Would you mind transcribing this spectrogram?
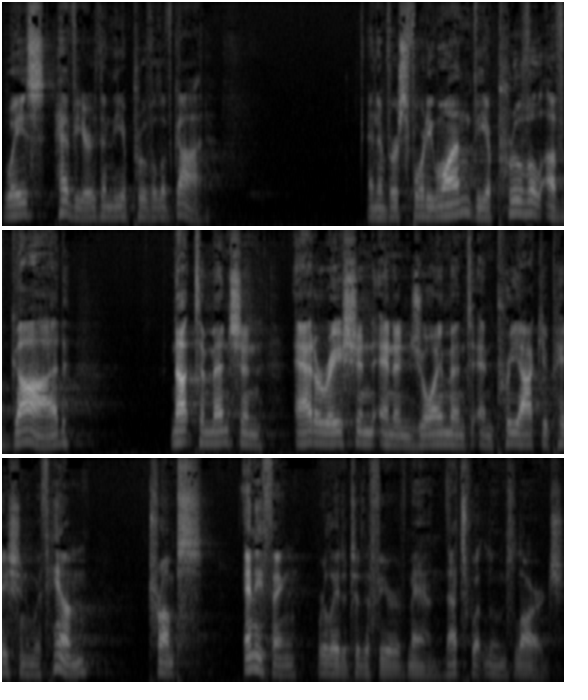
weighs heavier than the approval of God. And in verse 41, the approval of God, not to mention adoration and enjoyment and preoccupation with Him, trumps anything related to the fear of man. That's what looms large.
